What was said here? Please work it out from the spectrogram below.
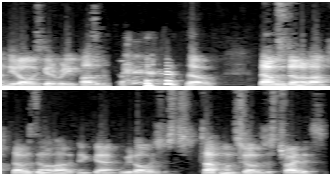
And you'd always get a really positive. so that was done a lot. That was done a lot. I think. Yeah, we'd always just tap them on the shoulder, just try this.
